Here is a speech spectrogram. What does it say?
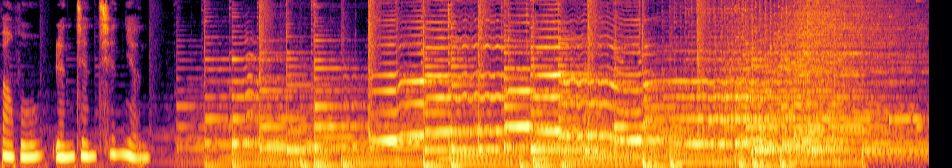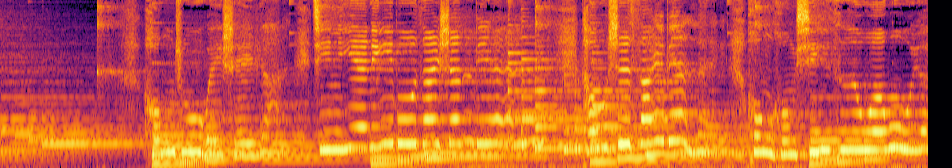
仿佛人间千年。为谁燃？今夜你不在身边。头是腮边泪，红红喜字我无缘。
